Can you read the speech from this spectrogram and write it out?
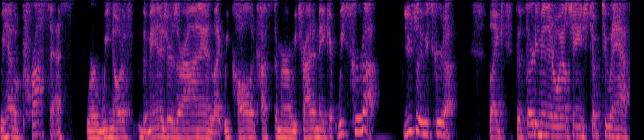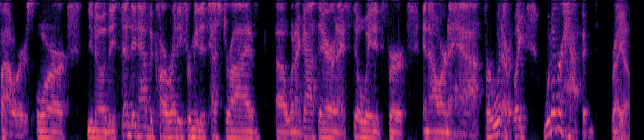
we have a process where we notify the managers are on it. Like we call the customer, we try to make it. We screwed up. Usually we screwed up. Like the 30 minute oil change took two and a half hours, or you know they said they'd have the car ready for me to test drive uh, when I got there, and I still waited for an hour and a half, or whatever. Like whatever happened, right? Yeah.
